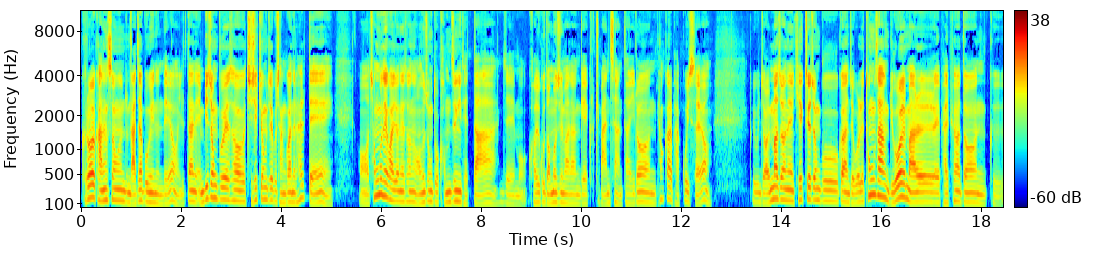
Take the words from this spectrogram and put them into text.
그럴 가능성은 좀 낮아 보이는데요. 일단 MB 정부에서 지식경제부 장관을 할 때 어, 청문회 관련해서는 어느 정도 검증이 됐다. 이제 뭐 걸고 넘어질 만한 게 그렇게 많지 않다. 이런 평가를 받고 있어요. 그리고 이제 얼마 전에 기획재정부가 이제 원래 통상 6월 말에 발표하던 그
